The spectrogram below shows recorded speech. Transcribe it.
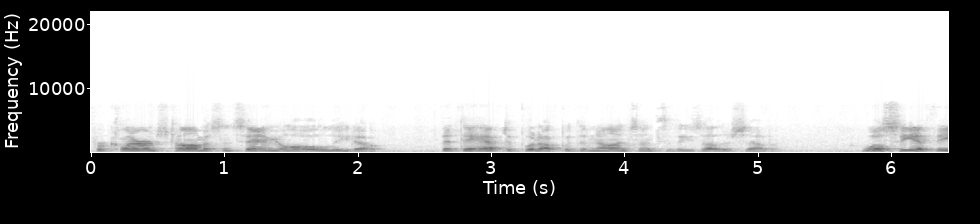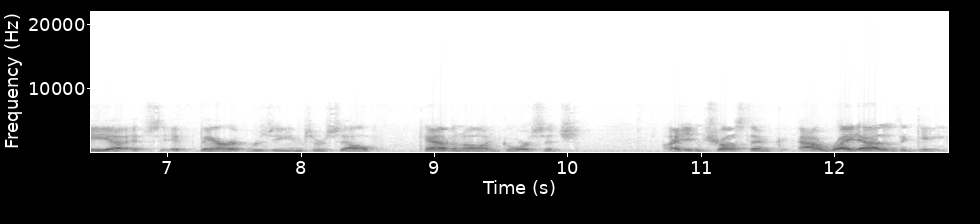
for Clarence Thomas and Samuel Alito that they have to put up with the nonsense of these other seven. We'll see if the uh, if, if Barrett resumes herself, Kavanaugh and Gorsuch. I didn't trust them out, right out of the gate.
